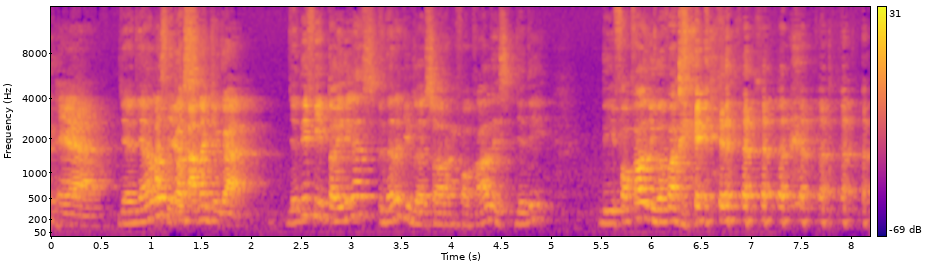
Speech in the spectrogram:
Iya. Jangan-jangan lu di pas rekaman juga. Jadi Vito ini kan sebenarnya juga seorang vokalis. Jadi di vokal juga pakai.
